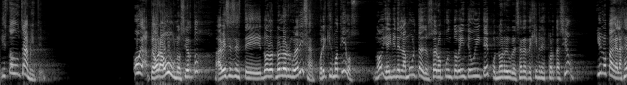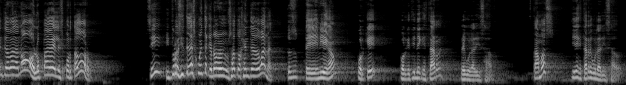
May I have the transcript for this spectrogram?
y es todo un trámite. O peor aún, ¿no es cierto? A veces este, no, lo regulariza por X motivos, ¿no? Y ahí viene la multa del 0.20 UIT por no regularizar el régimen de exportación. ¿Quién lo paga? ¿La gente de aduana? No, lo paga el exportador. ¿Sí? Y tú recién te das cuenta que no has usado tu agente de aduana. Entonces te niegan. ¿Por qué? Porque tiene que estar regularizado. ¿Estamos? Tiene que estar regularizado.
